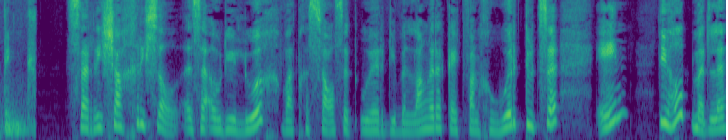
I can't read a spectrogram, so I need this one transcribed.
pink. Sarisha Griesel is 'n audioloog wat gesels het oor die belangrikheid van gehoortoetse en die hulpmiddels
